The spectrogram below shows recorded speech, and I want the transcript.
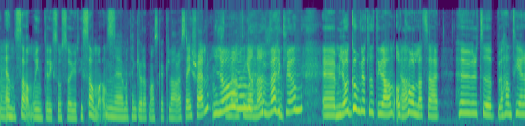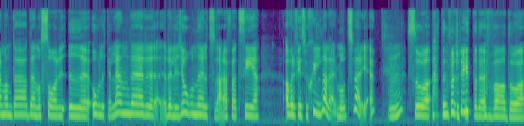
Mm. ensam och inte liksom sörjer tillsammans. Nej, man tänker väl att man ska klara sig själv. Ja, som med allting annat. verkligen. Men jag har googlat lite grann och Ja. kollat så här hur typ hanterar man döden och sorg i olika länder, religioner lite sådär för att se ja, vad det finns för skillnader mot Sverige. Mm. Så den första jag hittade var då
